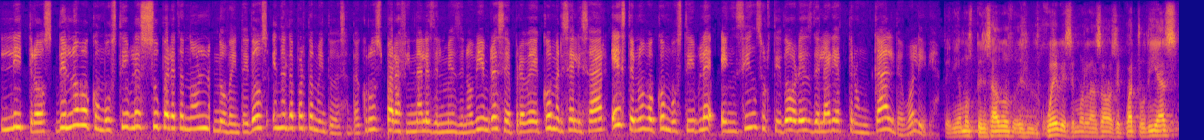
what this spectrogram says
litros del nuevo combustible superetanol 92 en el departamento de Santa Cruz. Para finales del mes de noviembre se prevé comercializar este nuevo combustible en 100 surtidores del área troncal de Bolivia. Teníamos pensado, el jueves hemos lanzado hace cuatro días,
